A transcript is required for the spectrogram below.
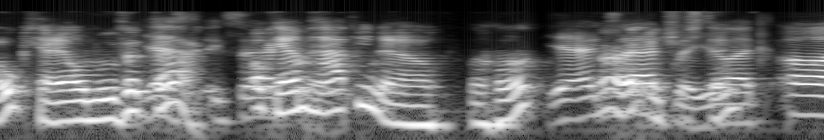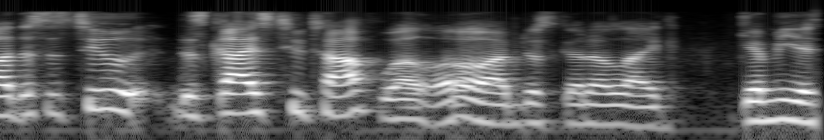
Okay, I'll move it Yes, back. Okay, I'm happy now. Uh huh. Yeah, exactly. interesting. You're like, oh, this is too, this guy's too tough. Well, oh, I'm just gonna like give me a,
